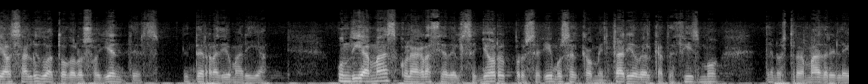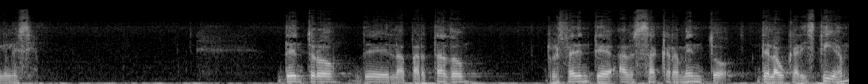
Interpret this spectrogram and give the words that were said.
Cordial saludo a todos los oyentes de Radio María. Un día más, con la gracia del Señor, proseguimos el comentario del Catecismo de nuestra Madre la Iglesia. Dentro del apartado referente al sacramento de la Eucaristía,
